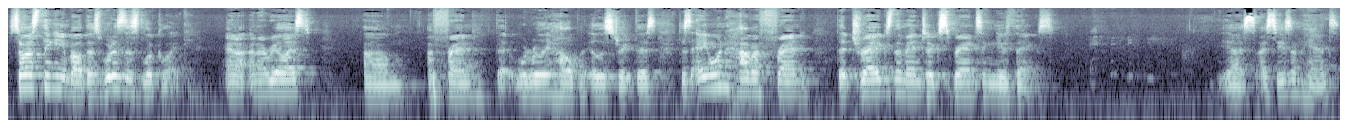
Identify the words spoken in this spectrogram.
So I was thinking about this. What does this look like? And I, and I realized um, a friend that would really help illustrate this. Does anyone have a friend that drags them into experiencing new things? Yes, I see some hands.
